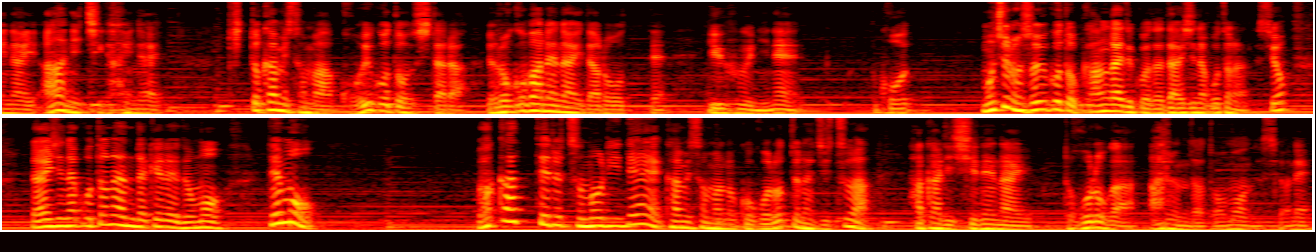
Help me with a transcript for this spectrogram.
いないああに違いない。きっと神様はこういうことをしたら喜ばれないだろうっていうふうにねこうもちろんそういうことを考えていくことは大事なことなんですよ。大事なことなんだけれどもでも分かってるつもりで神様の心っていうのは実は計り知れないところがあるんだと思うんですよね。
